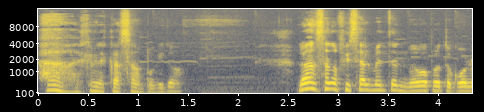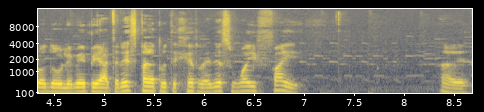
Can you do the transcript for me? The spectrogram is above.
Ah, déjenme descansar un poquito. Lanzan oficialmente el nuevo protocolo WPA3 para proteger redes Wi-Fi. A ver.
